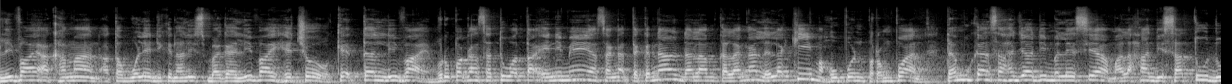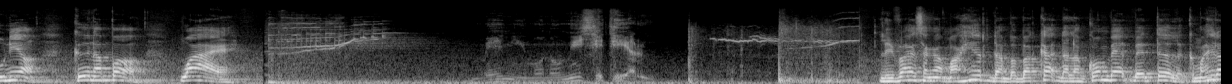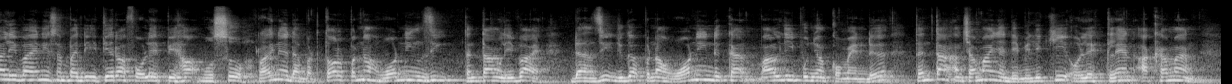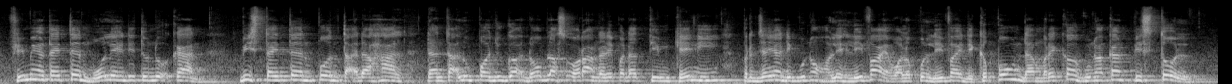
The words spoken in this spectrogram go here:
Levi Ackerman atau boleh dikenali sebagai Levi Hecho, Captain Levi merupakan satu watak anime yang sangat terkenal dalam kalangan lelaki maupun perempuan dan bukan sahaja di Malaysia malahan di satu dunia. Kenapa? Why? 目に物見せてやる Levi sangat mahir dan berbakat dalam combat battle. Kemahiran Levi ini sampai diiktiraf oleh pihak musuh. Rainer dan Bertol pernah warning Zeke tentang Levi dan Zeke juga pernah warning dekat Marley punya commander tentang ancaman yang dimiliki oleh clan Ackerman. Female Titan boleh ditundukkan. Beast Titan pun tak ada hal dan tak lupa juga 12 orang daripada tim Kenny berjaya dibunuh oleh Levi walaupun Levi dikepung dan mereka gunakan pistol.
